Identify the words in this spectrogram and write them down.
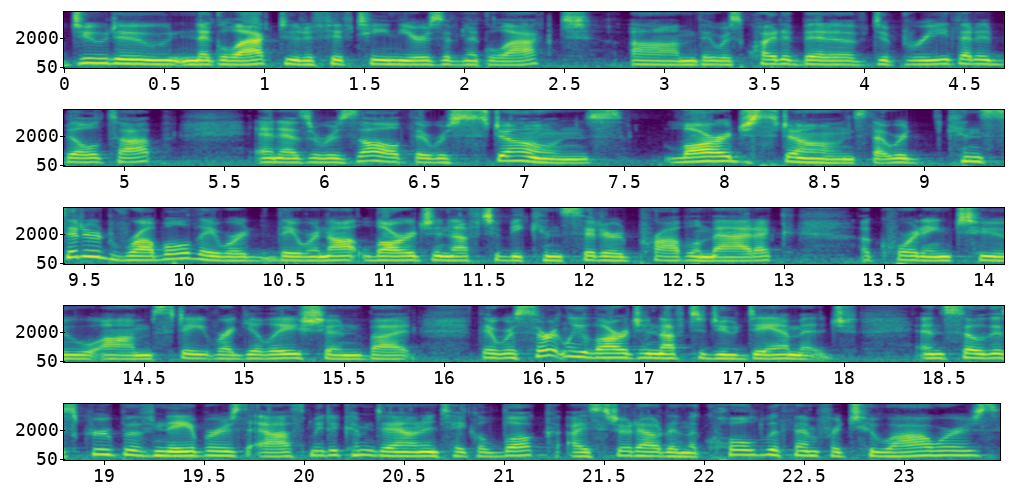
due to neglect, due to 15 years of neglect, um, there was quite a bit of debris that had built up, and as a result, there were stones large stones that were considered rubble. They were they were not large enough to be considered problematic according to um, state regulation, but they were certainly large enough to do damage. And so this group of neighbors asked me to come down and take a look. I stood out in the cold with them for two hours.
